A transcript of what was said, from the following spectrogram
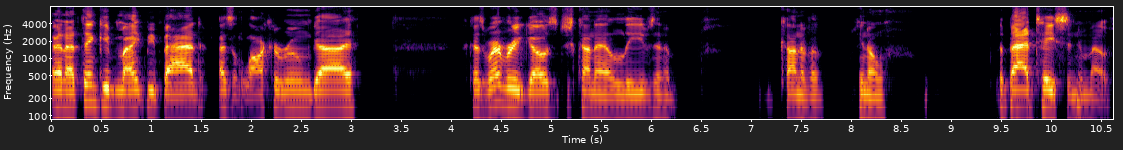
And I think he might be bad as a locker room guy because wherever he goes, it just kind of leaves in a kind of a, you know, a bad taste in your mouth.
